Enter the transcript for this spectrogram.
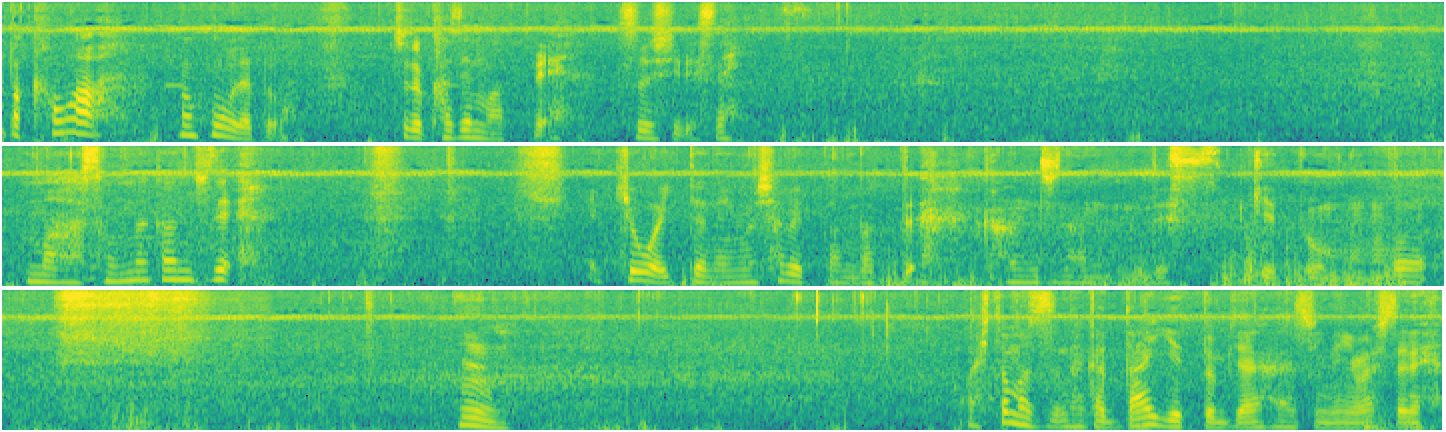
っぱ川の方だとちょっと風もあって涼しいですね。まあそんな感じで今日は一体何を喋ったんだって 感じなんですけども。うん。まあ、ひとまずなんかダイエットみたいな話になりましたね。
